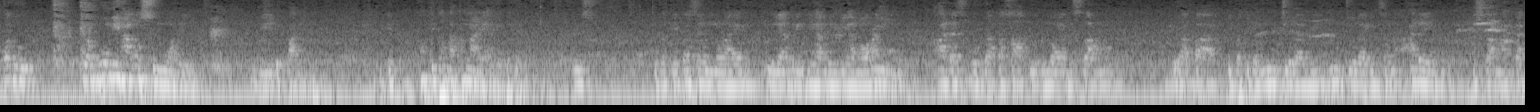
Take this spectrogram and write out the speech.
waduh udah bumi hangus semua di di depan pikir kok kita nggak kena ya gitu ya. Terus tiba-tiba saya mulai melihat rintihan-rintihan orang yang ada beberapa satu dua yang selamat beberapa tiba-tiba muncul lagi muncul lagi sana. Ada yang diselamatkan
